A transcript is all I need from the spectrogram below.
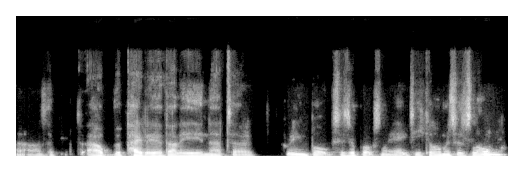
Uh, the, uh, the Paleo Valley in that uh, green box is approximately 80 kilometres long.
